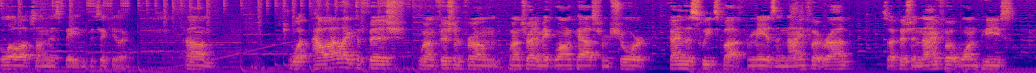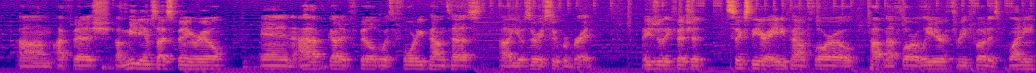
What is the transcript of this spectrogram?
blow-ups on this bait in particular. Um, what, how I like to fish when I'm fishing from, when I'm trying to make long casts from shore, kind of the sweet spot for me is a nine foot rod. So I fish a nine foot one piece. Um, I fish a medium sized spinning reel and I've got it filled with 40 pound test uh, Yo-Zuri Super Braid. I usually fish at 60 or 80 pound fluoro, TopKnot fluoro leader, three foot is plenty.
